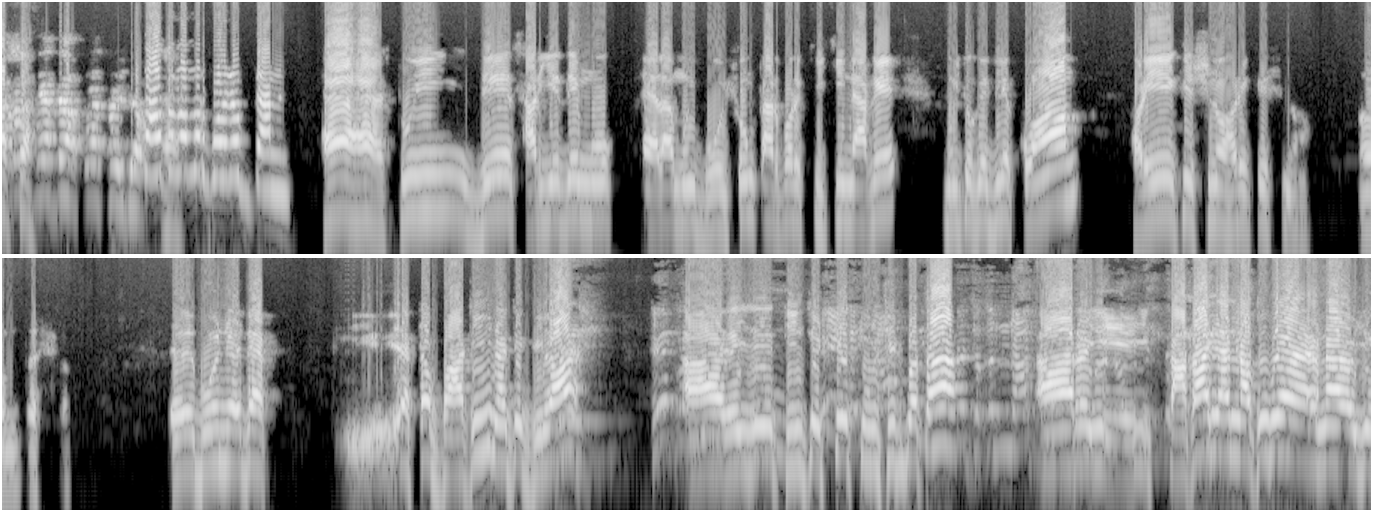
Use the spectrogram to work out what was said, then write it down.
আচ্ছা। তাও তোমার আমার বইনক দেন। হ্যাঁ হ্যাঁ তুই দে সারিয়ে দে মুখ। এলা মুই বইসুম তারপরে কি কি নাগে? মুই তোকে গেলে কম হরে কৃষ্ণ হরে কৃষ্ণ। এ বই নিয়ে দেখ একটা বাটি নাকি গ্লাস। আর এই যে তিন চারটে তুলসীর পাতা। আর কাঁটারি আর নাতুবে না ওই যে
